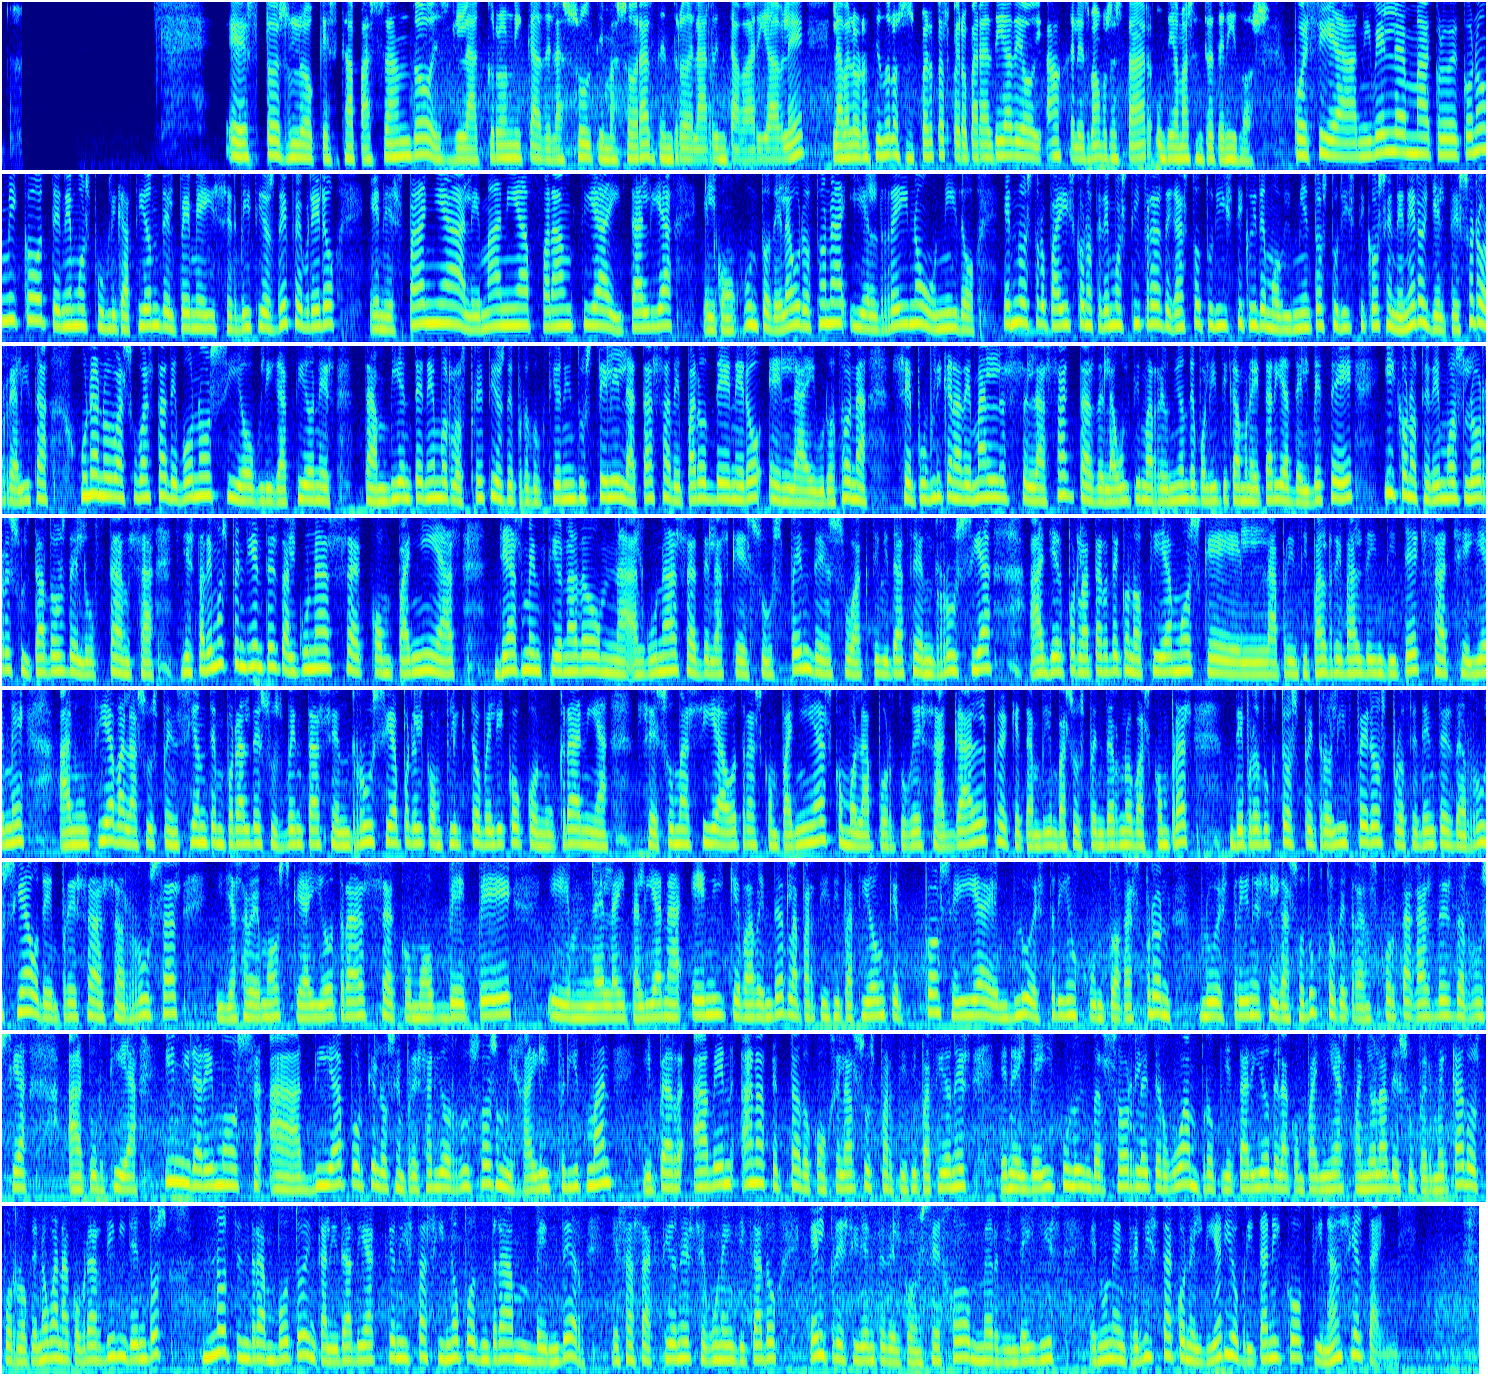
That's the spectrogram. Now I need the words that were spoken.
esto es lo que está pasando, es la crónica de las últimas horas dentro de la renta variable, la valoración de los expertos, pero para el día de hoy, Ángeles, vamos a estar un día más entretenidos. Pues sí, a nivel macroeconómico tenemos publicación del PMI Servicios de febrero en España, Alemania, Francia, Italia el conjunto de la eurozona y el Reino Unido. En nuestro país conoceremos cifras de gasto turístico y de movimientos turísticos en enero y el Tesoro realiza una nueva subasta de bonos y obligaciones. También tenemos los precios de producción industrial y la tasa de paro de enero en la eurozona. Se publican además las actas de la última reunión de política monetaria del BCE y conoceremos los resultados de Lufthansa. Y estaremos pendientes de algunas eh, compañías. Ya has mencionado mm, algunas de las que suspenden su actividad en Rusia. Ayer por la tarde conocíamos que la principal rival de Inditex, H&M, anunciaba la suspensión temporal de sus ventas en Rusia por el conflicto bélico con Ucrania. Se suma así a otras compañías como la portuguesa Galp, que también va a suspender nuevas compras de productos petrolíferos procedentes de Rusia o de empresas rusas. Y ya sabemos que hay otras eh, como BP, mm, la italiana Eni, que va a vender la participación que poseía en Blue Stream junto a Gazprom. Blue Stream es el gasoducto que transporta gas desde Rusia a Turquía. Y miraremos a día porque los empresarios rusos Mikhail Friedman y Per Aven han aceptado congelar sus participaciones en el vehículo inversor Letter One, propietario de la compañía española de supermercados, por lo que no van a cobrar dividendos, no tendrán voto en calidad de accionistas y no podrán vender esas acciones, según ha indicado el presidente del Consejo, Mervyn Davis, en una entrevista con el diario británico Financial Times.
